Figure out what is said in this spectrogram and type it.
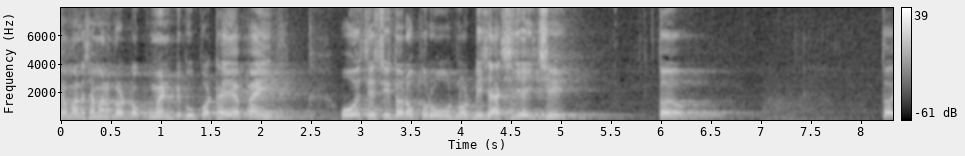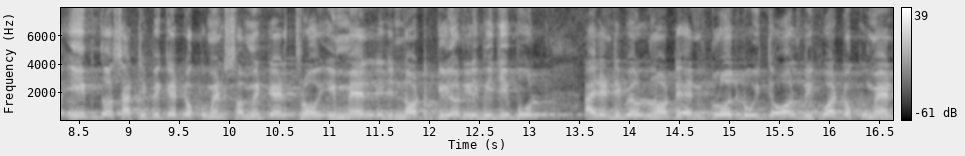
ସେମାନେ ସେମାନଙ୍କର ଡକୁମେଣ୍ଟଟିକୁ ପଠାଇବା ପାଇଁ ଓଏସ୍ଏସ୍ସି ତରଫରୁ ନୋଟିସ୍ ଆସିଯାଇଛି ତ ତ if the certificate document submitted through email is not clearly visible identifiable not enclosed with all required document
